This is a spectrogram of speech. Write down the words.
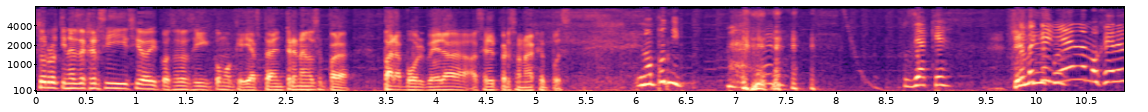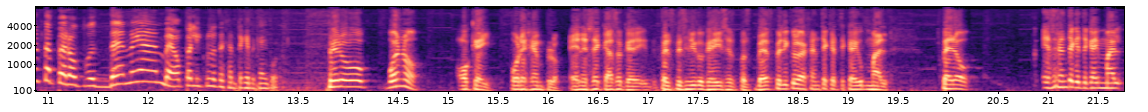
sus rutinas de ejercicio y cosas así, como que ya está entrenándose para, para volver a hacer el personaje, pues. No, pues ni. Bueno, pues ya que. Sí, no me sí, caí pues. la mujer esta, pero pues de ya veo películas de gente que me cae gorda. Pero bueno, ok, por ejemplo, en ese caso que específico que dices, pues ves películas de gente que te cae mal, pero esa gente que te cae mal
